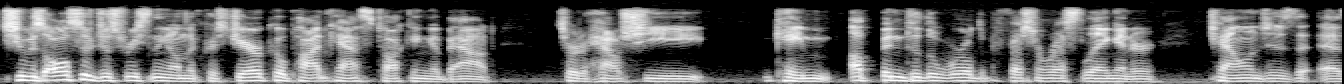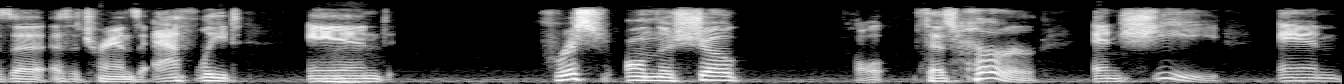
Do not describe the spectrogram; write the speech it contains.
she was also just recently on the Chris Jericho podcast talking about sort of how she came up into the world of professional wrestling and her challenges as a as a trans athlete. And Chris on the show says her and she, and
